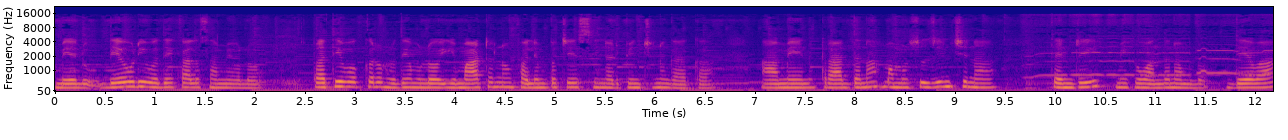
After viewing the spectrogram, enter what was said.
మేలు. దేవుడి ఉదయకాల సమయంలో ప్రతి ఒక్కరు హృదయంలో ఈ మాటలను ఫలింపచేసి నడిపించునుగాక ఆమెన్. ప్రార్థన మమ్మల్ని సృజించిన తండ్రి మీకు వందనములు. దేవా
